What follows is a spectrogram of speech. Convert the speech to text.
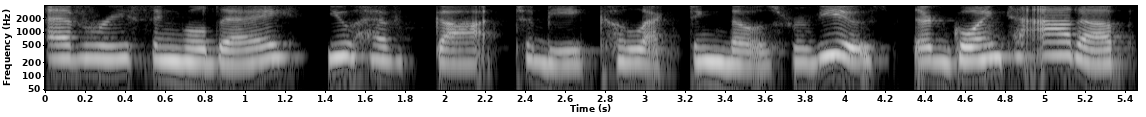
every single day, you have got to be collecting those reviews. They're going to add up,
